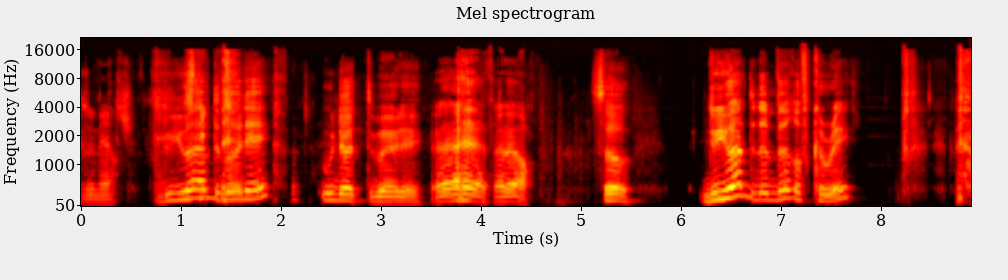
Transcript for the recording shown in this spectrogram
the merch? Do you have the money or not the money? Ouais, alors. So, do you have the number of Corey?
